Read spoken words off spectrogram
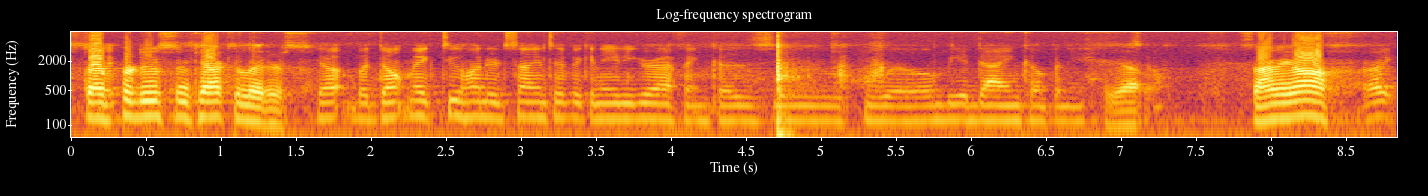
Start producing calculators. Yep, but don't make 200 scientific and 80 graphing because you will be a dying company. Yep. So, Signing off. all right.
